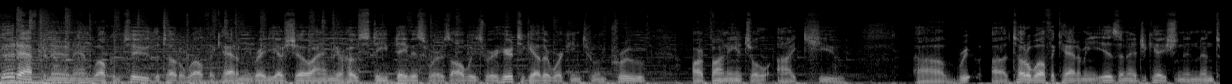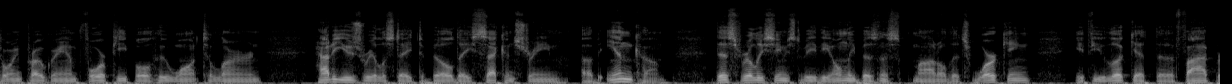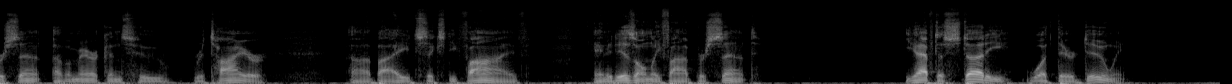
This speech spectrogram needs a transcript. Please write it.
Good afternoon and welcome to the Total Wealth Academy radio show. I am your host, Steve Davis, where as always, we're here together working to improve our financial IQ. Uh, uh, Total Wealth Academy is an education and mentoring program for people who want to learn how to use real estate to build a second stream of income. This really seems to be the only business model that's working. If you look at the 5% of Americans who retire uh, by age 65, and it is only 5%, you have to study what they're doing,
